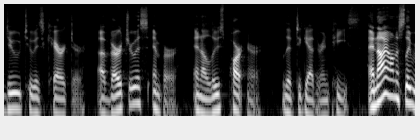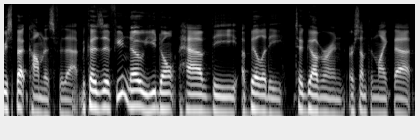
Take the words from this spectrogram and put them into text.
due to his character. A virtuous emperor and a loose partner live together in peace. And I honestly respect Commodus for that because if you know you don't have the ability to govern or something like that,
